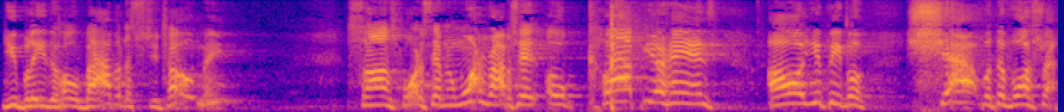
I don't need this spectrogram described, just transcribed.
You believe the whole Bible? That's what you told me. Psalms 47 and 1, Robert said, Oh, clap your hands, all you people. Shout with the voice. Well,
